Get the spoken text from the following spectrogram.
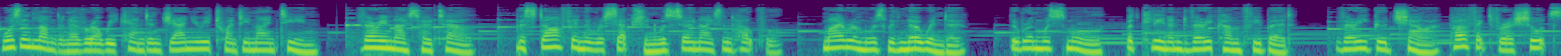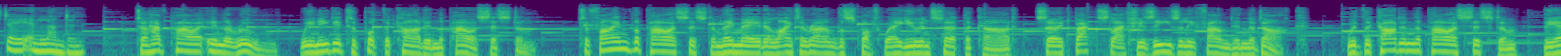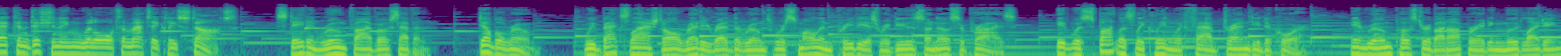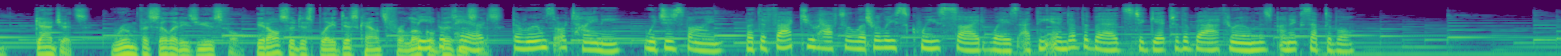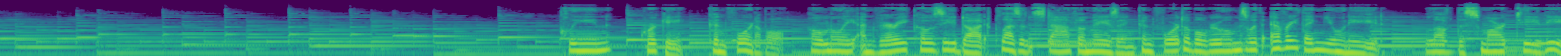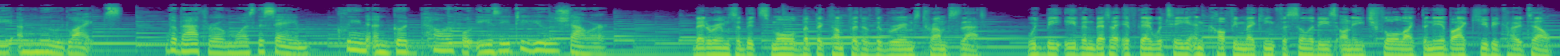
Was in London over a weekend in January 2019. Very nice hotel. The staff in the reception was so nice and helpful. My room was with no window. The room was small, but clean and very comfy bed. Very good shower. Perfect for a short stay in London. To have power in the room, we needed to put the card in the power system. To find the power system they made a light around the spot where you insert the card, so it backslash is easily found in the dark. With the card in the power system, the air conditioning will automatically start. Stayed in room 507. Double room. We backslashed already read the rooms were small in previous reviews so no surprise. It was spotlessly clean with fab trendy decor. In room poster about operating mood lighting, gadgets, room facilities useful. It also displayed discounts for local Be prepared, businesses. the rooms are tiny, which is fine, but the fact you have to literally squeeze sideways at the end of the beds to get to the bathroom is unacceptable. Clean, quirky, comfortable, homely and very cozy. Pleasant staff amazing comfortable rooms with everything you need. Loved the smart TV and mood lights. The bathroom was the same, clean and good powerful easy to use shower. Bedroom's a bit small but the comfort of the rooms trumps that. Would be even better if there were tea and coffee making facilities on each floor like the nearby Cubic Hotel.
